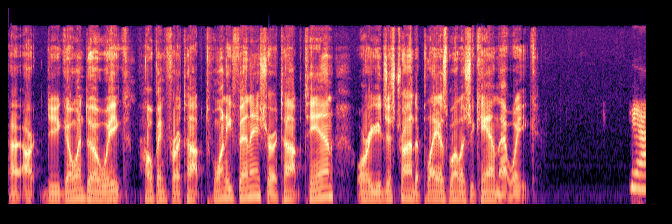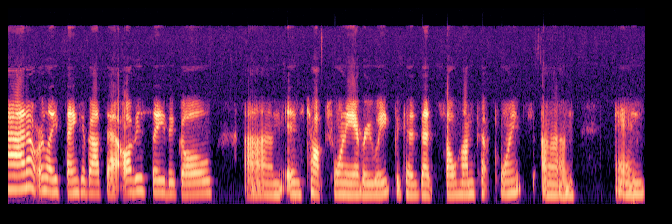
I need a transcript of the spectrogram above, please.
uh, are, do you go into a week hoping for a top 20 finish or a top 10, or are you just trying to play as well as you can that week? Yeah, I don't really think about that. Obviously, the goal um, is top 20 every week because that's Solheim Cup points, um, and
